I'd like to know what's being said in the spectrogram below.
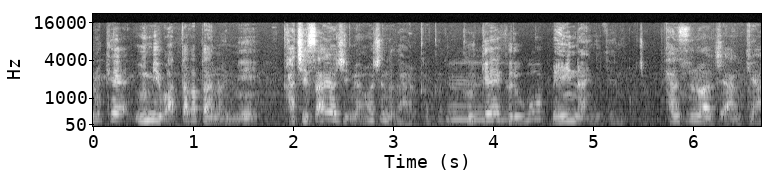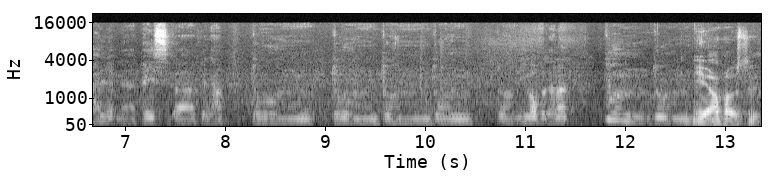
이렇게 음이 왔다 갔다 하는 음이 같이 쌓여지면 훨씬 더 나을 것 같거든요. 그게 그리고 메인 라인이 되는 거죠. 단순하지 않게 하려면 베이스가 그냥 둔둔둔둔둔 이거보다는 둔둔 post it.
